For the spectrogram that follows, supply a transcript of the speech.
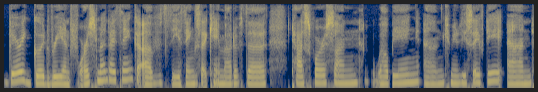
very good reinforcement, I think, of the things that came out of the task force on well-being and community safety. And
